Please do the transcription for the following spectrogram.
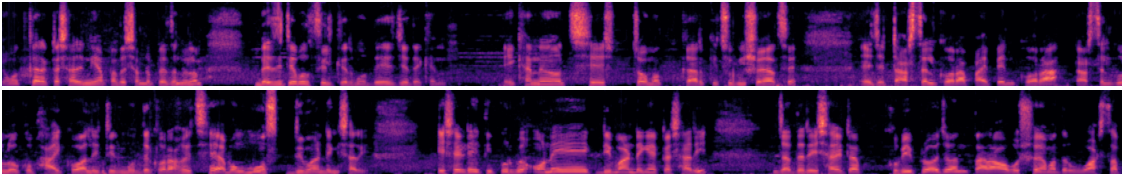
চমৎকার একটা শাড়ি নিয়ে আপনাদের সামনে প্রেজেন্ট হলাম। ভেজিটেবল সিল্কের মধ্যে যে দেখেন, এখানে হচ্ছে চমৎকার কিছু বিষয় আছে। এই যে টার্সেল করা, পাইপেন করা, টার্সেলগুলো খুব হাই কোয়ালিটির মধ্যে করা হয়েছে এবং মোস্ট ডিমান্ডিং শাড়ি। এই শাড়িটা ইতিপূর্বে অনেক ডিমান্ডিং একটা শাড়ি। যাদের এই শাড়িটা খুবই প্রয়োজন, তারা অবশ্যই আমাদের হোয়াটসঅ্যাপ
